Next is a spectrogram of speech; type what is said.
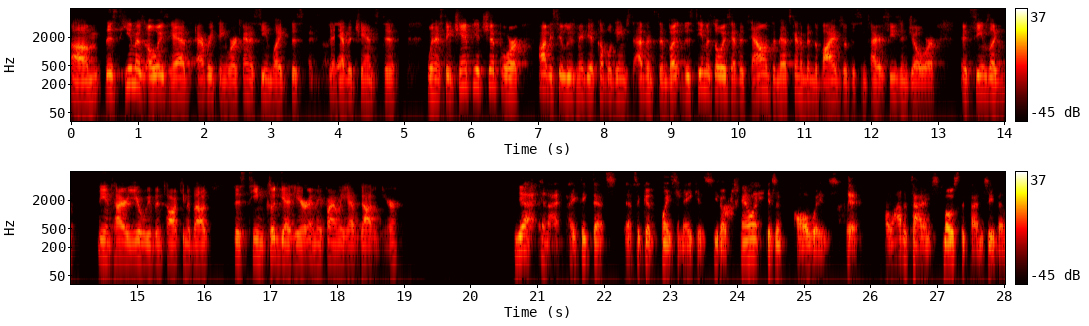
Um, this team has always had everything where it kind of seemed like this they had the chance to win a state championship or obviously lose maybe a couple games to Evanston. But this team has always had the talent, and that's kind of been the vibes of this entire season, Joe, where it seems like the entire year we've been talking about this team could get here, and they finally have gotten here. Yeah, and I, I think that's that's a good point to make. Is you know talent isn't always it a lot of times, most of the times even,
